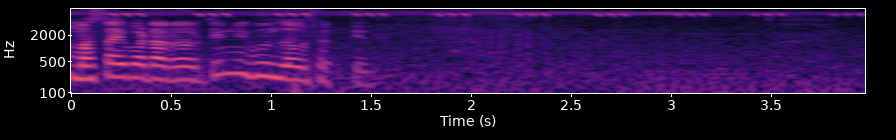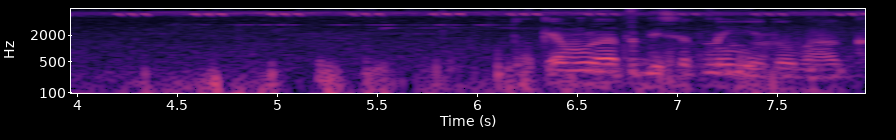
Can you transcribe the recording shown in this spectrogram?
मसाई पठारावरती निघून जाऊ शकतील धोक्यामुळे आता दिसत नाही तो भाग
